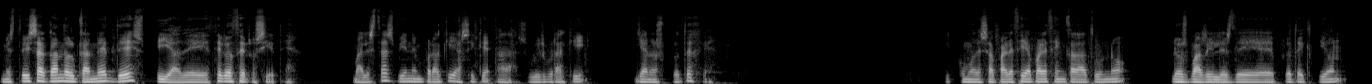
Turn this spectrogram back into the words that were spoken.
Me estoy sacando el carnet de espía de 007. Vale, estas vienen por aquí, así que nada, subir por aquí ya nos protege. Y como desaparece y aparece en cada turno los barriles de protección,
